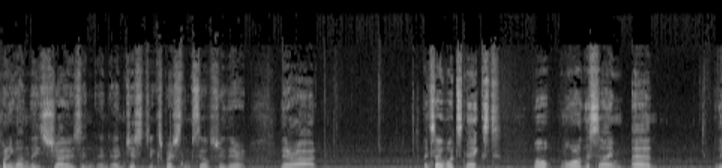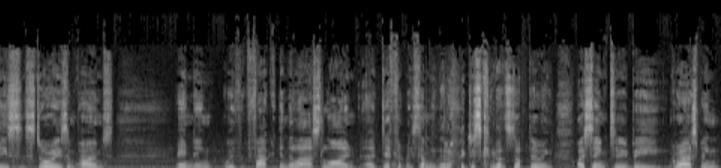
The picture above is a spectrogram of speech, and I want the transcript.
putting on these shows and, and, and just expressing themselves through their their art. And so, what's next? Well, more of the same. Uh, these stories and poems ending with fuck in the last line are definitely something that I just cannot stop doing. I seem to be grasping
